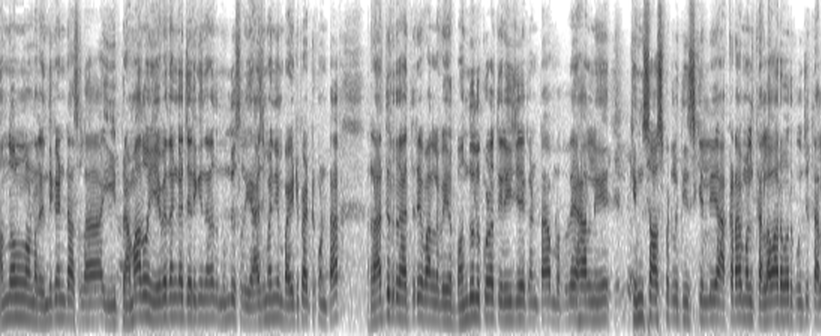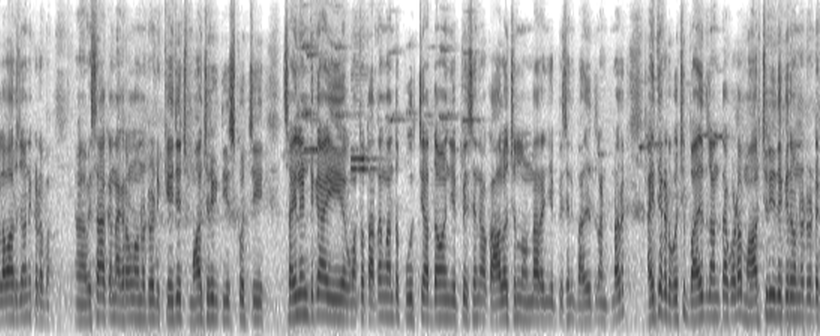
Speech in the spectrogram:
ఆందోళనలో ఉన్నారు. ఎందుకంటే అసలు ఈ ప్రమాదం ఏ విధంగా జరిగింది అనేది ముందు అసలు యాజమాన్యం బయట పెట్టకుండా రాత్రి రాత్రి వాళ్ళ బంధువులు కూడా తెలియజేయకుండా మృతదేహాల్ని కిమ్స్ హాస్పిటల్కి తీసుకెళ్ళి అక్కడ మళ్ళీ తెల్లవారు వరకు ఉంచి తెల్లవారుజామున ఇక్కడ విశాఖ నగరంలో ఉన్నటువంటి కేజీహెచ్ మార్చురీకి తీసుకొచ్చి సైలెంట్గా ఈ మొత్తం తతంగం అంతా పూర్తి చేద్దామని చెప్పేసి అని ఒక ఆలోచనలో ఉన్నారని చెప్పేసి బాధితులు అంటున్నారు. అయితే ఇక్కడికి వచ్చి బాధితులంతా కూడా మార్చురీ దగ్గర ఉన్నటువంటి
